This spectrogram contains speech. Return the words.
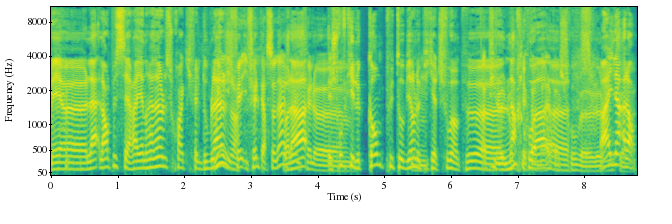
Mais euh, là, là en plus c'est Ryan Reynolds, je crois, qui fait le doublage. Oui, il, fait, il fait le personnage, voilà, ouais, il fait le... et je trouve qu'il campe plutôt bien le Mhm. Pikachu un peu Ah, puis le narquois. mal, je trouve. le ah, il a- alors,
